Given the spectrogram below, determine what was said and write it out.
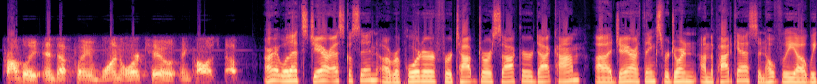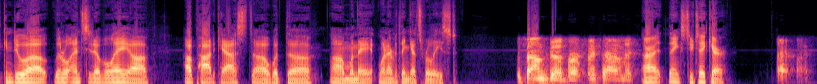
probably end up putting one or two in College Cup. All right, well, that's J.R. Eskilson, a reporter for TopDrawerSoccer.com. Uh, J.R., thanks for joining on the podcast, and hopefully uh, we can do a little NCAA uh, a podcast uh, with the um, when they when everything gets released. Sounds good, bro. Thanks for having me. All right, thanks. You take care. All right, bye.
